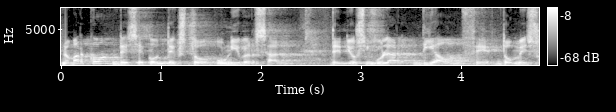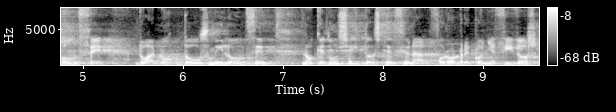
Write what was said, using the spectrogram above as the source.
No marco dese contexto universal, dende o singular día 11 do mes 11 do ano 2011, no que dun xeito excepcional foron recoñecidos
